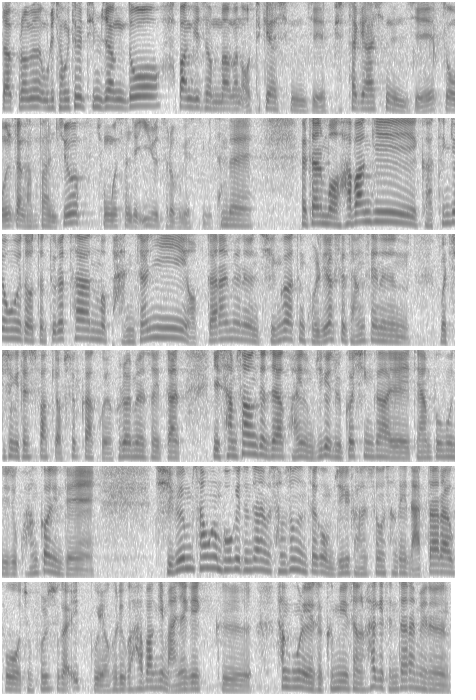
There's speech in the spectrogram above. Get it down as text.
자, 그러면 우리 정태근 팀장도 하반기 전망은 어떻게 하시는지, 비슷하게 하시는지 또 오늘장 간판주 종목 선정 이유 들어보겠습니다. 네. 일단 뭐 하반기 같은 경우에도 어떤 뚜렷한 뭐 반전이 없다라면은 지금과 같은 골디락스 장세는 뭐 지속이 될 수밖에 없을 것 같고요. 그러면서 일단 이 삼성전자가 과연 움직여줄 것인가에 대한 부분이 좀 관건인데 지금 상황을 보게 된다면 삼성전자가 움직일 가능성은 상당히 낮다라고 좀 볼 수가 있고요. 그리고 하반기 만약에 그 한국은행에서 금리 인상을 하게 된다면은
